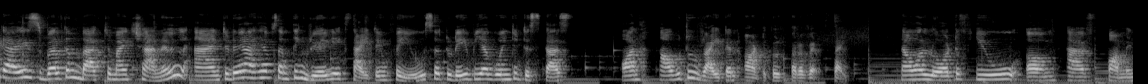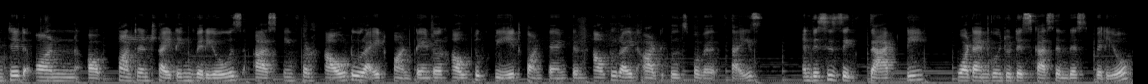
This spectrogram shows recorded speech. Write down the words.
guys, welcome back to my channel and today I have something really exciting for you. So today we are going to discuss on how to write an article for a website. Now a lot of you um, have commented on uh, content writing videos asking for how to write content or how to create content and how to write articles for websites. And this is exactly what I'm going to discuss in this video.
